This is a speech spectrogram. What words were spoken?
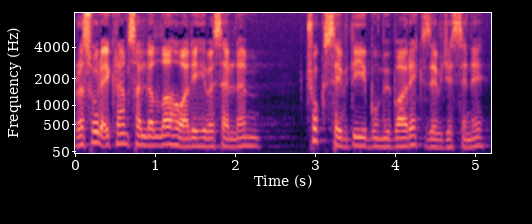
Resul-i Ekrem sallallahu aleyhi ve sellem çok sevdiği bu mübarek zevcesini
